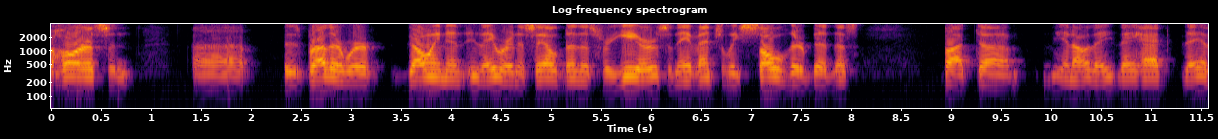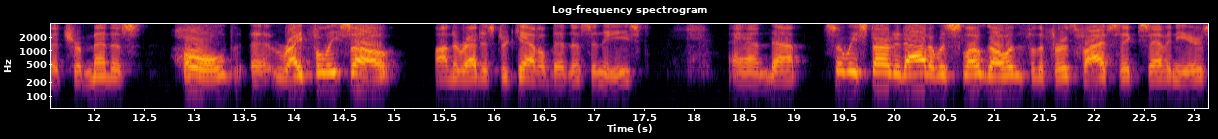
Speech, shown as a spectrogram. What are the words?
Horace and uh, his brother were going in. They were in the sales business for years, and they eventually sold their business. But uh, you know, they they had they had a tremendous hold, uh, rightfully so, on the registered cattle business in the east. And uh, so we started out. It was slow going for the first five, six, seven years,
